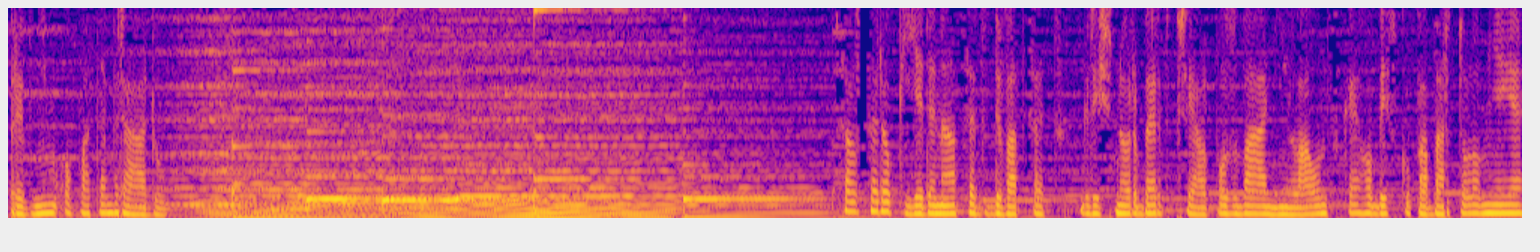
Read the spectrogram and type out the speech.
prvním opatem řádu. Psal se rok 1120, když Norbert přijal pozvání laonského biskupa Bartoloměje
